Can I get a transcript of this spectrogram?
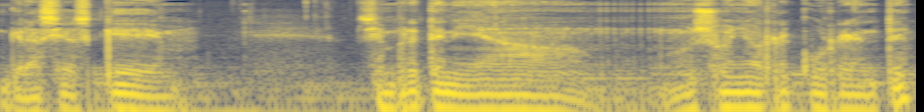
gracias que siempre tenía un sueño recurrente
